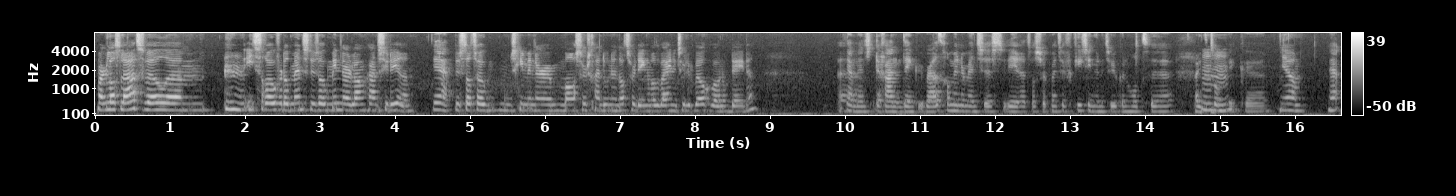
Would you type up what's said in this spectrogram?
Maar ik las laatst wel um, iets erover dat mensen dus ook minder lang gaan studeren. Ja. Dus dat ze ook misschien minder masters gaan doen en dat soort dingen, wat wij natuurlijk wel gewoon nog deden. Uh, ja, mensen, er gaan denk ik überhaupt gewoon minder mensen studeren. Het was ook met de verkiezingen natuurlijk een hot uh, topic. Uh. Ja. ja.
